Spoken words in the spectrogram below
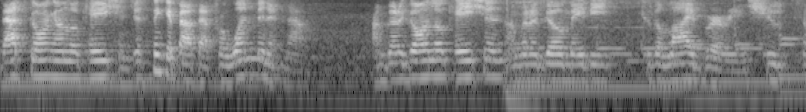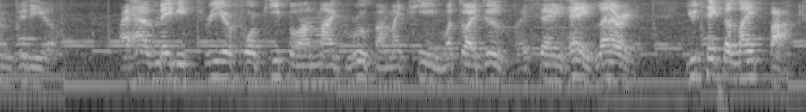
That's going on location. Just think about that for one minute now. I'm gonna go on location. I'm gonna go maybe to the library and shoot some video. I have maybe three or four people on my group, on my team. What do I do? I say, hey, Larry, you take the light box.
